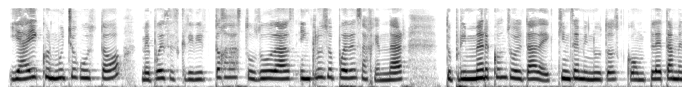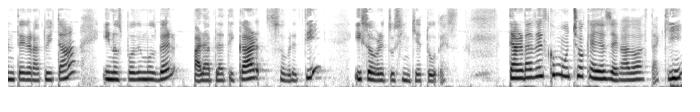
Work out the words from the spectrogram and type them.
y ahí con mucho gusto me puedes escribir todas tus dudas, incluso puedes agendar tu primer consulta de 15 minutos completamente gratuita y nos podemos ver para platicar sobre ti y sobre tus inquietudes. Te agradezco mucho que hayas llegado hasta aquí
